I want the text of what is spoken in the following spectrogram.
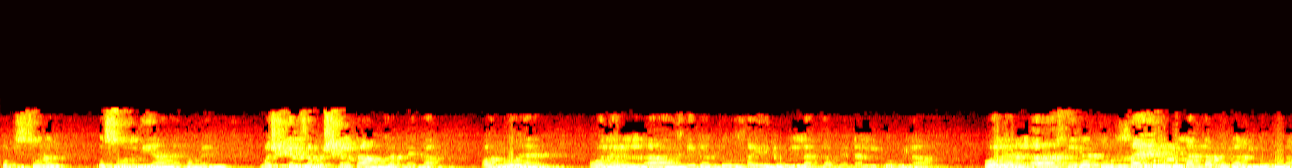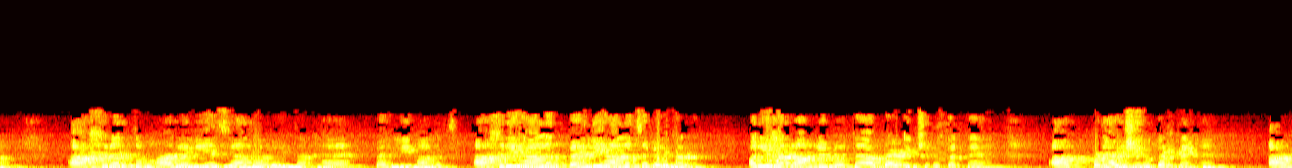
خوبصورت اصول دیا ہے ہمیں مشکل سے مشکل کام کرنے کا، اور وہ ہے ولل آخرت خیر الک من الا ولل آخرت خیر الک من الا آخرت تمہارے لیے زیادہ بہتر ہے پہلی حالت۔ آخری حالت پہلی حالت سے بہتر ہے۔ اور یہ ہر معاملے میں ہوتا ہے، آپ ڈائٹنگ شروع کرتے ہیں، آپ پڑھائی شروع کرتے ہیں آپ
